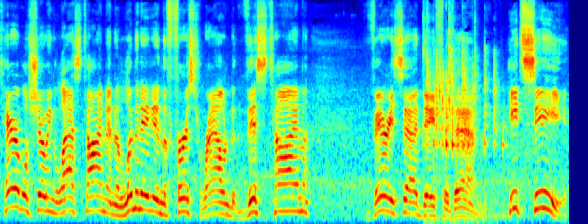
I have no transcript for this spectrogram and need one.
Terrible showing last time and eliminated in the first round this time. Very sad day for them. Heat C.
